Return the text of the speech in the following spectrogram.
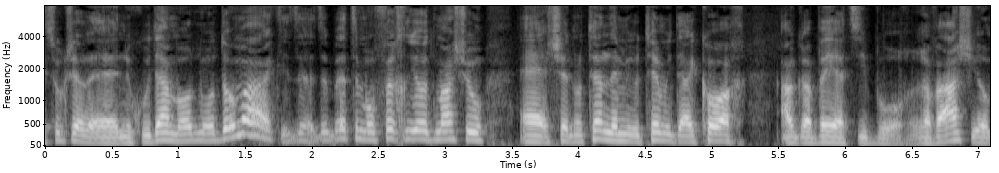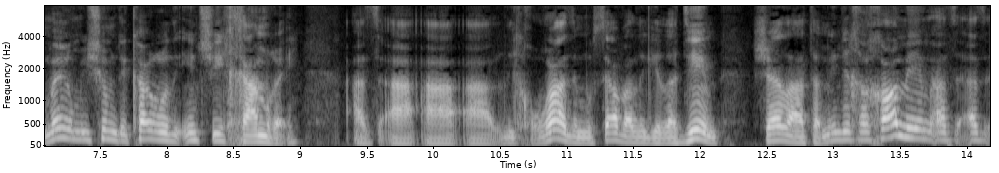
סוג של נקודה מאוד מאוד דומה, כי זה, זה בעצם הופך להיות משהו שנותן להם יותר מדי כוח על גבי הציבור. רב אשי אומר, משום דקרו לאינשי חמרי. אז לכאורה זה מוסב על ילדים של התלמידי חכמים, אז, אז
